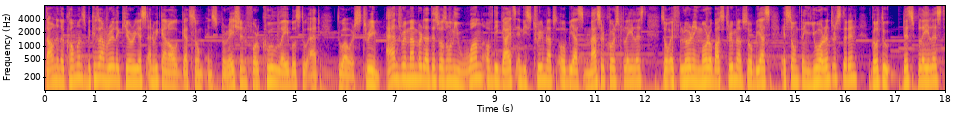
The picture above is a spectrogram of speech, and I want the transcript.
down in the comments because I'm really curious and we can all get some inspiration for cool labels to add to our stream. And remember that this was only one of the guides in the Streamlabs OBS Master Course playlist. So if learning more about Streamlabs OBS is something you are interested in, go to this playlist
